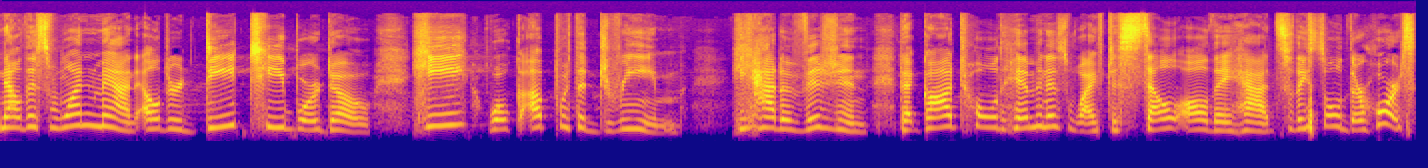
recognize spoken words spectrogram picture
Now, this one man, Elder D.T. Bourdeau, he woke up with a dream he had a vision that God told him and his wife to sell all they had. So they sold their horse,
